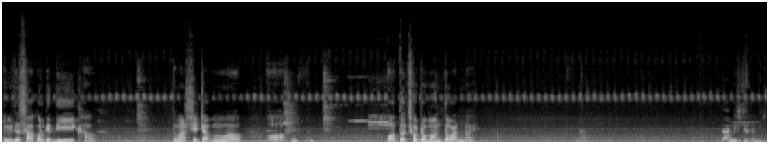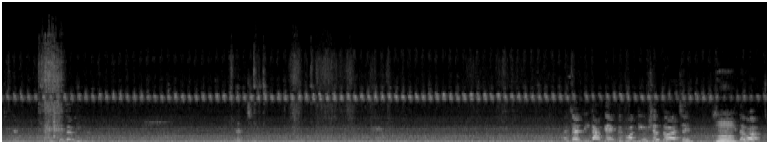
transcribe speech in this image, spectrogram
তুমি তো সকলকে দিয়েই খাও। তোমার সেটা অত ছোট মন তোমার নয়। আচ্ছা। আচ্ছা কালকে একটা তোমার ডিম সেদ্ধ আছে। হুম। দেবো?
